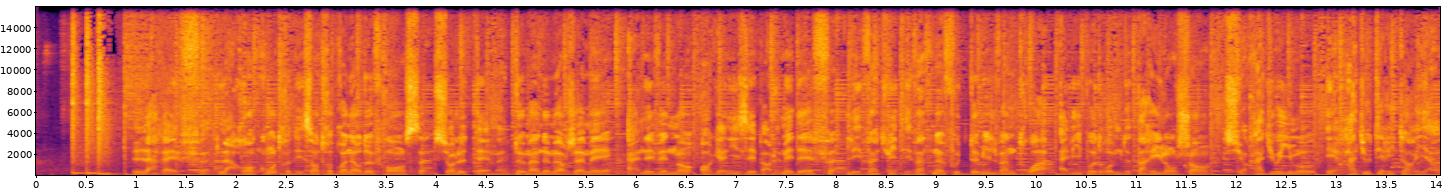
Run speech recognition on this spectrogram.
L'AREF, la rencontre des entrepreneurs de France sur le thème Demain ne meurt jamais, un événement organisé par le MEDEF les 28 et 29 août 2023 à l'hippodrome de Paris-Longchamp sur Radio Imo et Radio Territoria.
